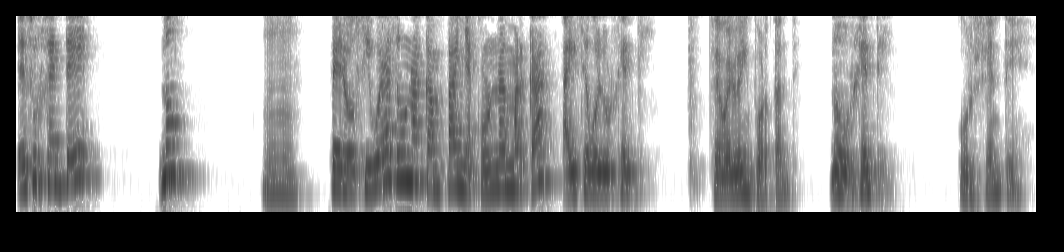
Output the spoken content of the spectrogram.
¿es urgente? No, pero si voy a hacer una campaña con una marca, ahí se vuelve urgente. Se vuelve importante. No, urgente. Urgente.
